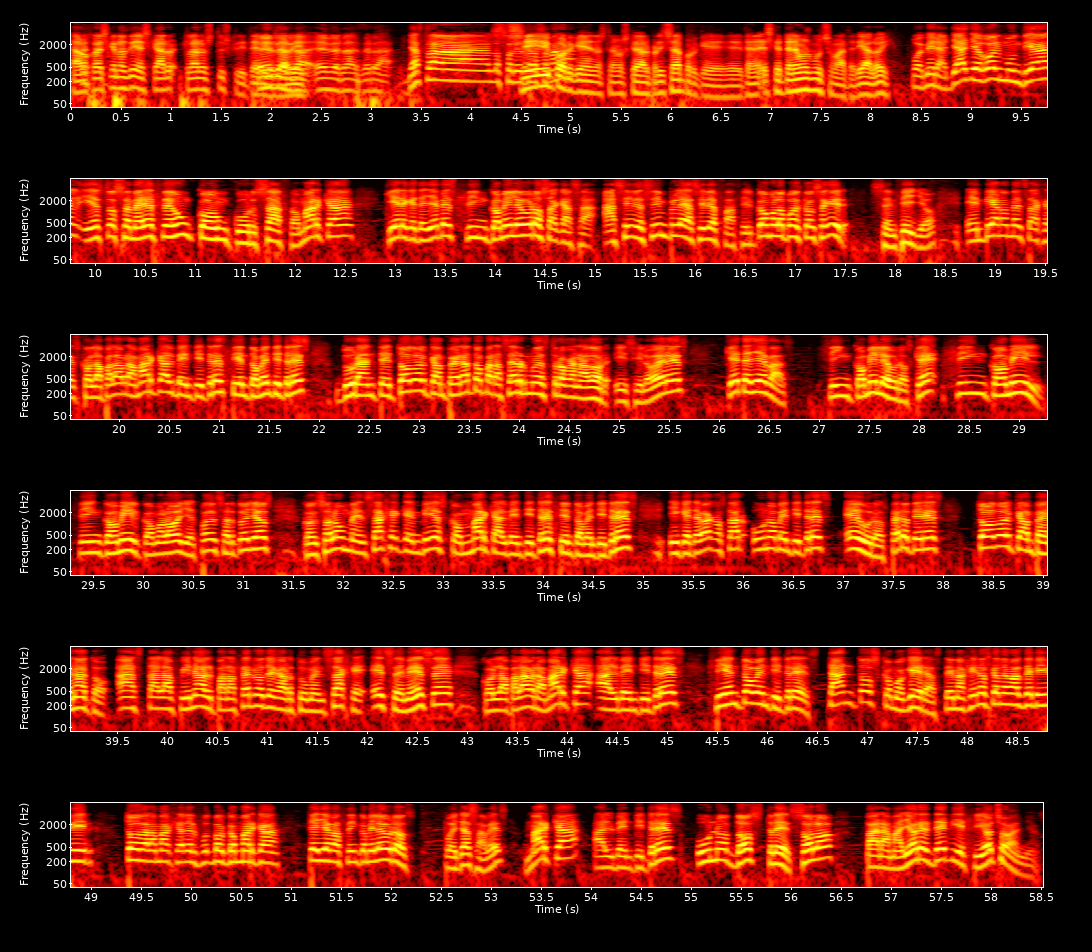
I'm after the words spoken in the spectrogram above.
A lo mejor es que no tienes clar- claros tus criterios, es verdad, David. es verdad, es verdad. ¿Ya están los sonidos de la Sí, porque nos tenemos que dar prisa porque es que tenemos mucho material hoy. Pues mira, ya llegó el Mundial y esto se merece un concursazo. Marca quiere que te lleves 5.000 euros a casa. Así de simple, así de fácil. ¿Cómo lo puedes conseguir? Sencillo. Envíanos mensajes con la palabra marca al 23123 durante todo el campeonato para ser nuestro ganador. Y si lo eres, ¿qué te llevas? 5.000 euros. ¿Qué? 5.000. 5.000, como lo oyes. Pueden ser tuyos con solo un mensaje que envíes con marca al 23123 y que te va a costar 1,23 euros. Pero tienes todo el campeonato hasta la final para hacernos llegar tu mensaje SMS con la palabra marca al 23 123, tantos como quieras. ¿Te imaginas que además de vivir toda la magia del fútbol con marca, te llevas 5.000 euros. Pues ya sabes, marca al 23123, solo para mayores de 18 años.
